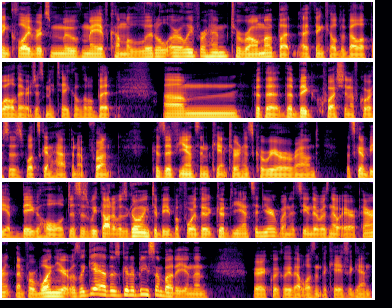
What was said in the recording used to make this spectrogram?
I think Kluivert's move may have come a little early for him to Roma, but I think he'll develop well there. It just may take a little bit. Um, but the the big question, of course, is what's going to happen up front. Because if Janssen can't turn his career around, that's going to be a big hole, just as we thought it was going to be before the good Janssen year when it seemed there was no heir apparent. Then for one year, it was like, yeah, there's going to be somebody. And then very quickly, that wasn't the case again.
